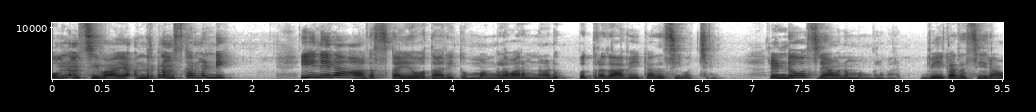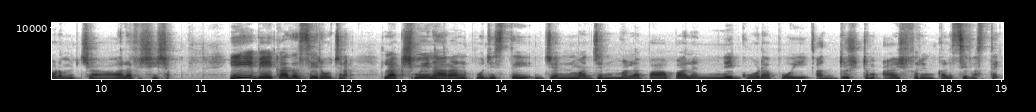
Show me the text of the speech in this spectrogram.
ఓం నమ శివాయ. అందరికీ నమస్కారం అండి ఈ నెల ఆగస్ట్ ఐదవ తారీఖు మంగళవారం నాడు పుత్రదా ఏకాదశి వచ్చింది. రెండవ శ్రావణ మంగళవారం. ఏకాదశి రావడం చాలా విశేషం. ఈ ఏకాదశి రోజున లక్ష్మీనారాయణ పూజిస్తే జన్మ జన్మల పాపాలన్నీ కూడా పోయి అదృష్టం ఐశ్వర్యం కలిసి వస్తాయి.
